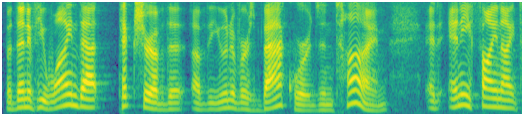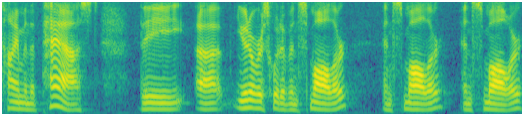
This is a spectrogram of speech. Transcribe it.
But then, if you wind that picture of the, of the universe backwards in time, at any finite time in the past, the uh, universe would have been smaller and smaller and smaller.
